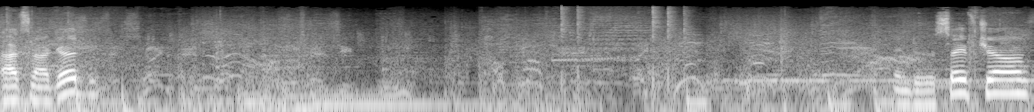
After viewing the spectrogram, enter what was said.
That's not good. Into the safe jump.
